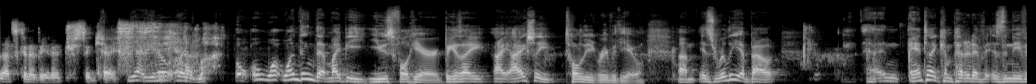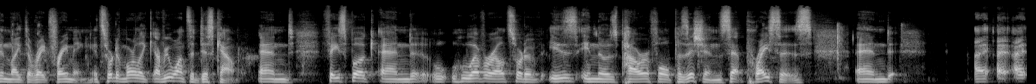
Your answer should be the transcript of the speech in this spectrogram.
that's going to be an interesting case. Yeah, you know, I'd like love- oh, oh, one one thing that might be useful here, because I, I actually totally agree with you, um, is really about and anti-competitive isn't even like the right framing. It's sort of more like everyone wants a discount, and Facebook and whoever else sort of is in those powerful positions set prices, and I, I,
